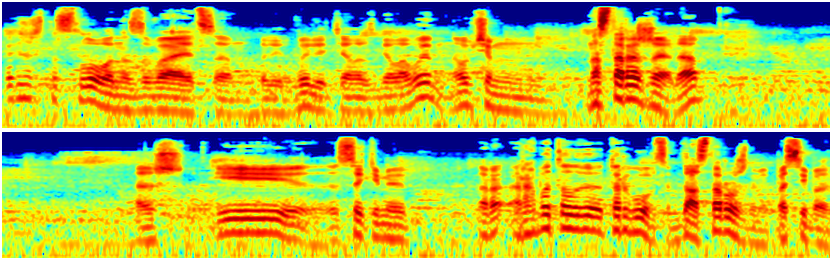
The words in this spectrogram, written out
как же это слово называется? Блин, вылетело с головы. В общем, настороже, да? И с этими работорговцами. Да, осторожными, спасибо.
